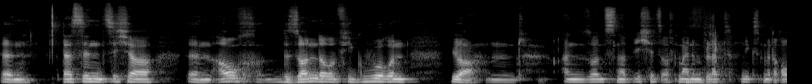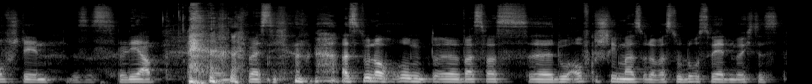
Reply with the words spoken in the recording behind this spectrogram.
Ähm, das sind sicher ähm, auch besondere Figuren. Ja, und Ansonsten habe ich jetzt auf meinem Blatt nichts mehr draufstehen. Es ist leer. ähm, ich weiß nicht. Hast du noch irgendwas, was äh, du aufgeschrieben hast oder was du loswerden möchtest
